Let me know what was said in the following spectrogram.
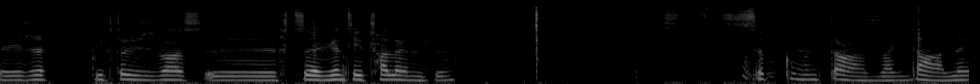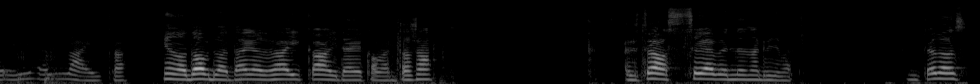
y, jeżeli ktoś z Was y, chce więcej challenge'y, to w komentarzach dalej lajka. Nie no dobra, daję lajka i daję komentarza. Ale teraz co ja będę nagrywać? Teraz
